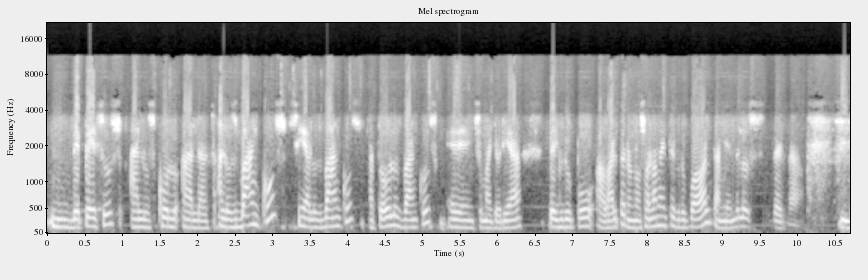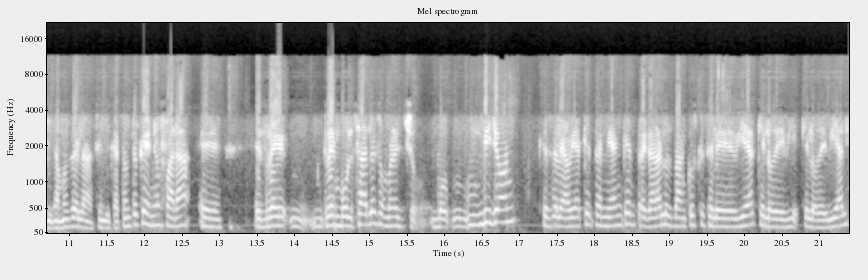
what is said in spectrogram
de pesos a los a, las, a los bancos, sí, a los bancos, a todos los bancos, eh, en su mayoría del grupo Aval, pero no solamente el grupo Aval, también de los, de la, digamos, de la sindicato antioqueño para eh, reembolsarles, o dicho, un billón que se le había que tenían que entregar a los bancos que se le debía, que lo debía, que lo debía el,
